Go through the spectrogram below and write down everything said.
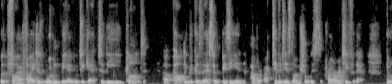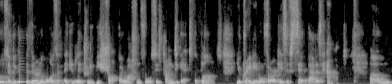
that firefighters wouldn't be able to get to the plant uh, partly because they're so busy in other activities, and I'm sure this is a priority for them, but also because they're in a war zone. They can literally be shot by Russian forces trying to get to the plants. Ukrainian authorities have said that has happened. Um,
